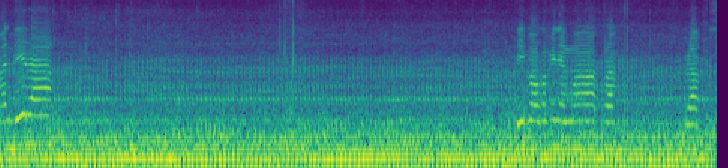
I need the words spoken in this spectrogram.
bandera. Hindi pa kami ng mga crab, crabs.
